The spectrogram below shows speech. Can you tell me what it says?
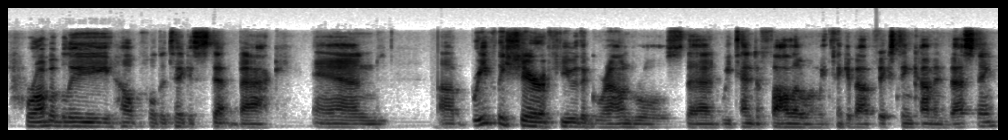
probably helpful to take a step back and uh, briefly share a few of the ground rules that we tend to follow when we think about fixed income investing.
